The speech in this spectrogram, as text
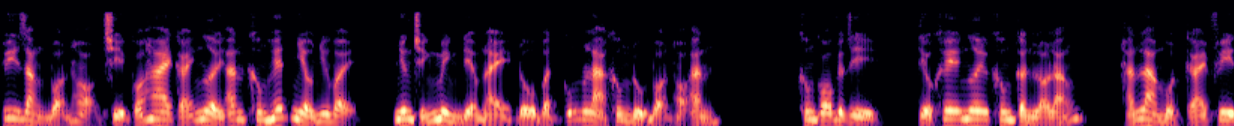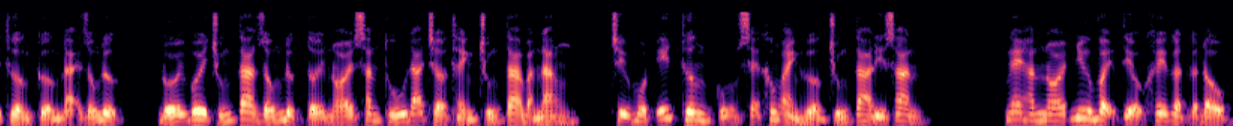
Tuy rằng bọn họ chỉ có hai cái người ăn không hết nhiều như vậy, nhưng chính mình điểm này đồ vật cũng là không đủ bọn họ ăn. Không có việc gì, tiểu khê ngươi không cần lo lắng, hắn là một cái phi thường cường đại giống được, đối với chúng ta giống được tới nói săn thú đã trở thành chúng ta bản năng, chịu một ít thương cũng sẽ không ảnh hưởng chúng ta đi săn. Nghe hắn nói như vậy tiểu khê gật gật đầu,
